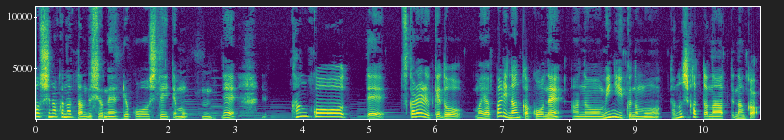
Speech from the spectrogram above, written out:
をしなくなったんですよね旅行をしていても、うん、で観光って疲れるけどまあ、やっぱりなんかこうねあの見に行くのも楽しかったなってなんか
